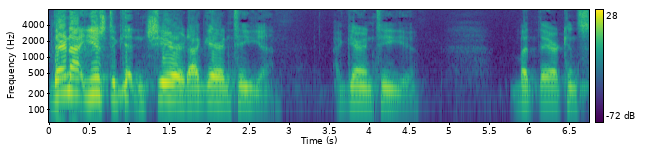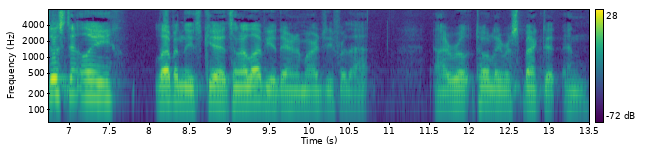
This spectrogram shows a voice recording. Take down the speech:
they're not used to getting cheered, I guarantee you. I guarantee you. But they're consistently loving these kids, and I love you, Darren and Margie, for that. I re- totally respect it, and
